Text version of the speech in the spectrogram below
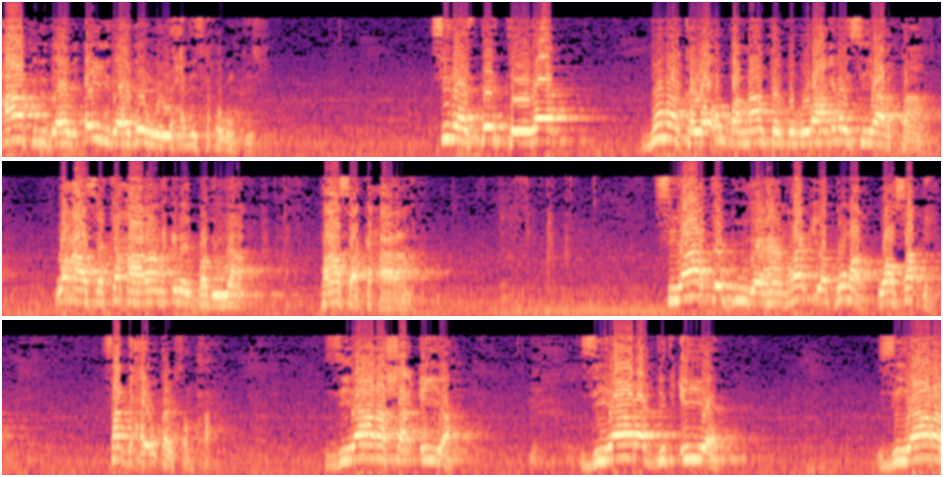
xaafidu dahabi ay yidhaahdeen weeye xadiiska xukunkiisu sidaas darteeda dumarka waa u bannaantay qubuuraha inay siyaartaan waxaase ka xaaraana inay badiyaan taasaa ka xaaraana siyaarta guud ahaan rag iyo dumar waa saddex. Saddexay u qaybsantaa ziyaara sharciya ziyaara bidciya ziyaara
